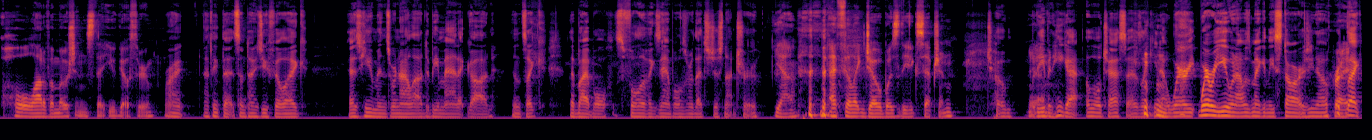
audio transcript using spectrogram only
whole lot of emotions that you go through. Right. I think that sometimes you feel like as humans we're not allowed to be mad at God. And it's like the Bible is full of examples where that's just not true. Yeah. I feel like Job was the exception. Job. But yeah. even he got a little chastised, like you know, where where were you when I was making these stars? You know, right? like,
